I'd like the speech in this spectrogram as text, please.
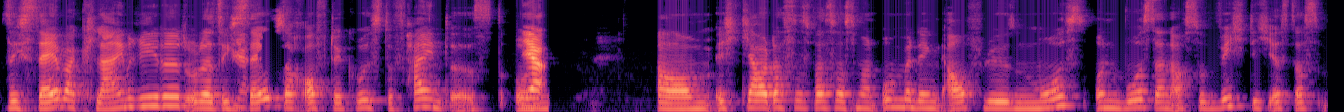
sich selber kleinredet oder sich Ja. selbst auch oft der größte Feind ist. Ja. Und, ähm, ich glaube, das ist was, was man unbedingt auflösen muss und wo es dann auch so wichtig ist, dass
